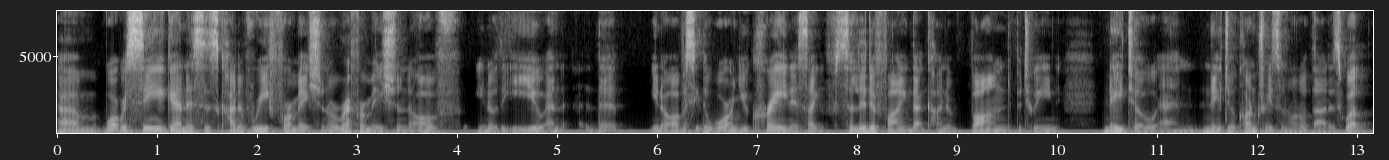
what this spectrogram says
Um, what we're seeing again is this kind of reformation or reformation of you know the EU and the you know obviously the war in Ukraine is like solidifying that kind of bond between NATO and NATO countries and all of that as well.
